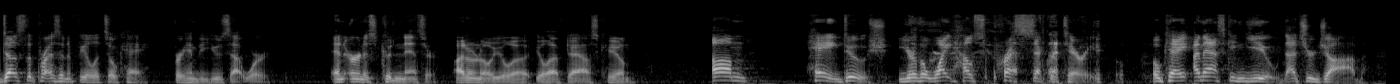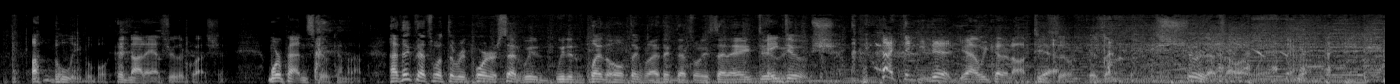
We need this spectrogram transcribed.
does the president feel it's okay for him to use that word? And Earnest couldn't answer. I don't know. You'll, uh, you'll have to ask him. Um, hey, douche, you're the White House press secretary. Okay? I'm asking you. That's your job. Unbelievable. Could not answer the question. More Pat and Stu coming up. I think that's what the reporter said. We, we didn't play the whole thing, but I think that's what he said. Hey, douche. Hey, douche. I think he did. Yeah, we cut it off too Yeah. soon because I'm sure that's how it went.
